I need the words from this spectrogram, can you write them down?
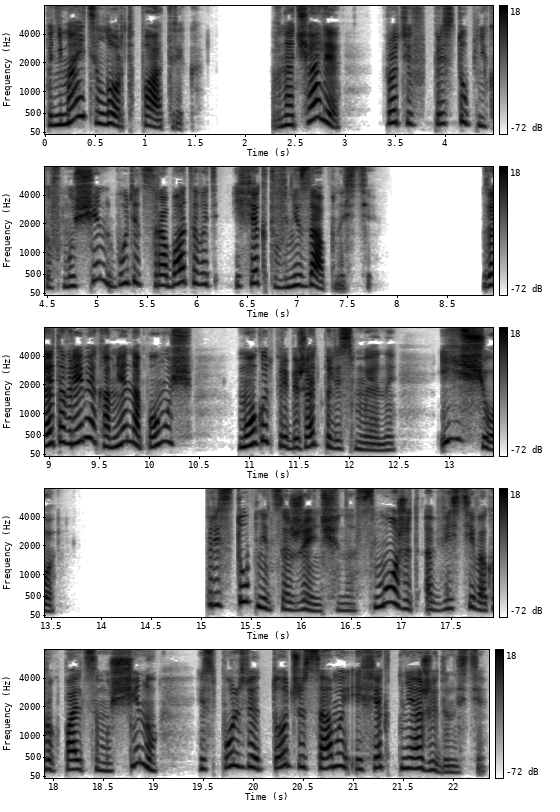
Понимаете, лорд Патрик, вначале против преступников мужчин будет срабатывать эффект внезапности. За это время ко мне на помощь могут прибежать полисмены. И еще. Преступница женщина сможет обвести вокруг пальца мужчину, используя тот же самый эффект неожиданности.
